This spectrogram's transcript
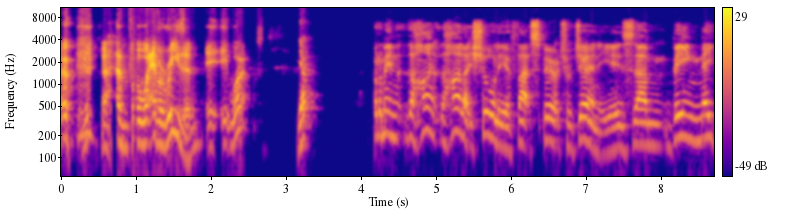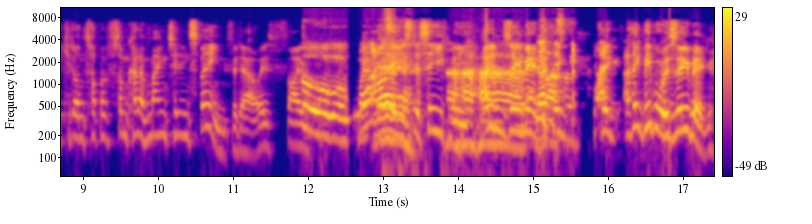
know, um, for whatever reason, it, it works. Yep. But I mean, the high, the highlight surely of that spiritual journey is um, being naked on top of some kind of mountain in Spain, Fidel. If I, oh, my what? eyes deceive me, I didn't zoom in. I think, I think, I think people were zooming.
